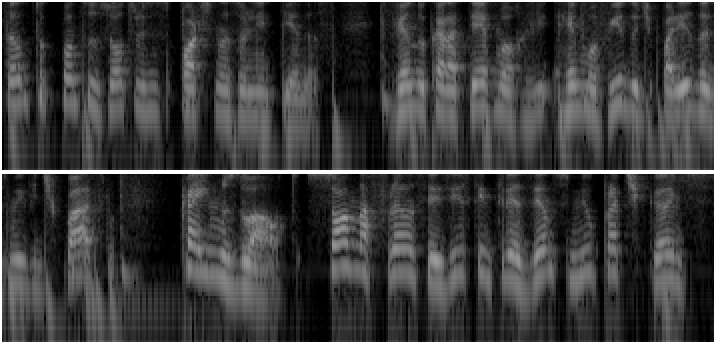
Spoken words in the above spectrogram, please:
tanto quanto os outros esportes nas Olimpíadas. Vendo o karatê removido de Paris 2024, caímos do alto. Só na França existem 300 mil praticantes.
